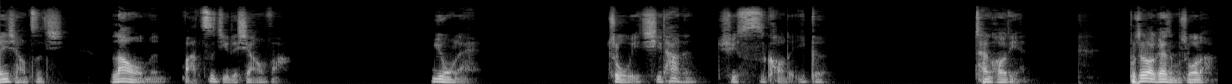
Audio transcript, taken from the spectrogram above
分享自己，让我们把自己的想法用来作为其他人去思考的一个参考点。不知道该怎么说了，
